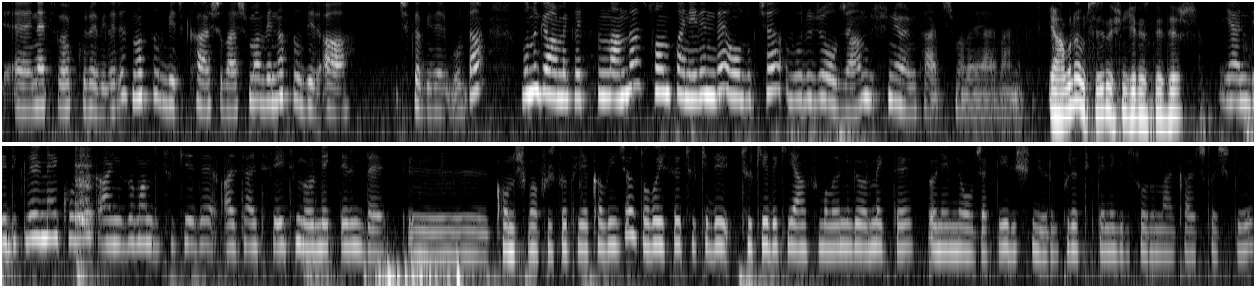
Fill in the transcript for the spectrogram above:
e, network kurabiliriz? Nasıl bir karşılaşma ve nasıl bir ağ çıkabilir buradan. Bunu görmek açısından da son panelin de oldukça vurucu olacağını düşünüyorum tartışmalara yer vermek açısından. Yağmur Hanım sizin düşünceniz nedir? Yani dediklerine ek olarak aynı zamanda Türkiye'de alternatif eğitim örneklerini de e, konuşma fırsatı yakalayacağız. Dolayısıyla Türkiye'de Türkiye'deki yansımalarını görmek de önemli olacak diye düşünüyorum. Pratikte ne gibi sorunlar karşılaşılıyor?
